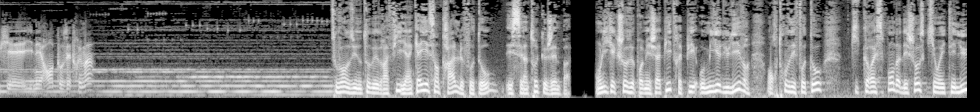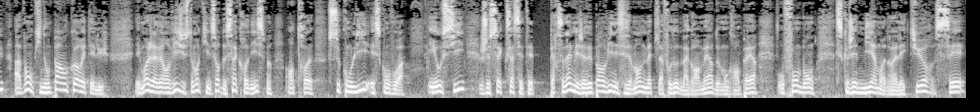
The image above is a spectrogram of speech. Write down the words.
qui est inhérente aux êtres humains. Souvent dans une autobiographie, il y a un cahier central de photos, et c'est un truc que j'aime pas. On lit quelque chose le premier chapitre, et puis au milieu du livre, on retrouve des photos qui correspondent à des choses qui ont été lues avant ou qui n'ont pas encore été lues. Et moi, j'avais envie justement qu'il y ait une sorte de synchronisme entre ce qu'on lit et ce qu'on voit. Et aussi, je sais que ça c'était personnel, mais j'avais pas envie nécessairement de mettre la photo de ma grand-mère, de mon grand-père. Au fond, bon, ce que j'aime bien moi dans la lecture, c'est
